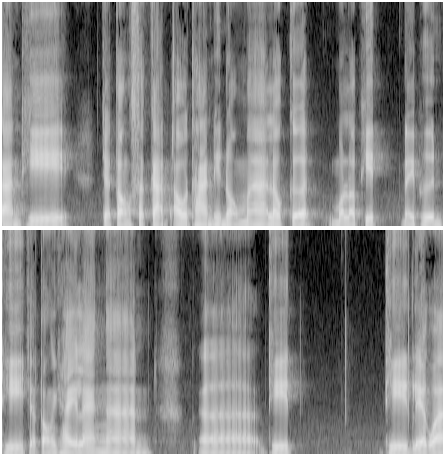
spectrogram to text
การที่จะต้องสกัดเอาถ่านหินออกมา แล้วเกิดมลพิษในพื้นที่จะต้องใช้แรงงานที่ที่เรียกว่า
